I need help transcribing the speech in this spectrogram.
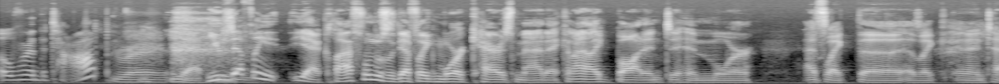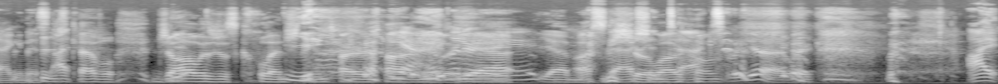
over the top. Right. Yeah, he was definitely yeah. Claflin was like, definitely more charismatic, and I like bought into him more as like the as like an antagonist. I- Cavill. Jaw was just clenched Yeah. the entire time. Yeah, He's like, literally. yeah, yeah, mustache Sherlock intact. Yeah, like I,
